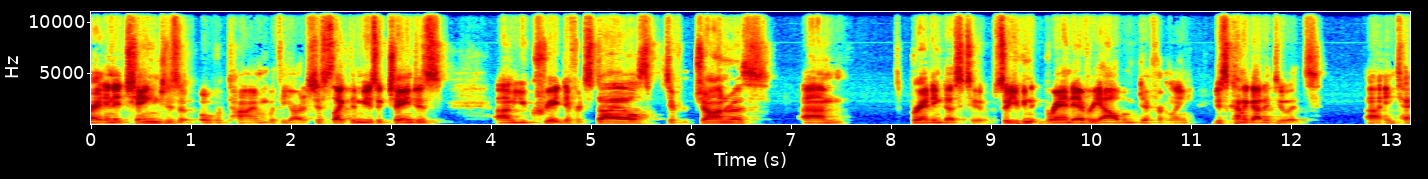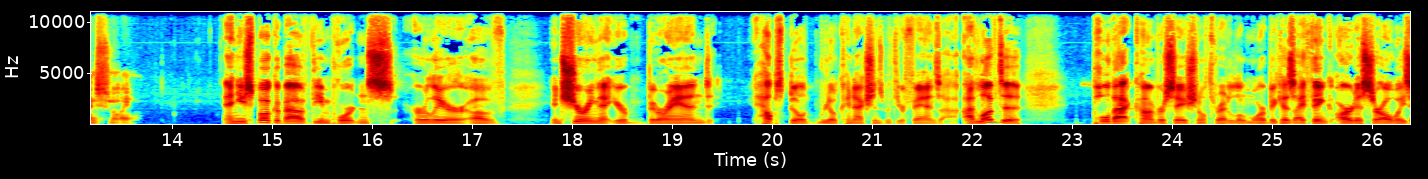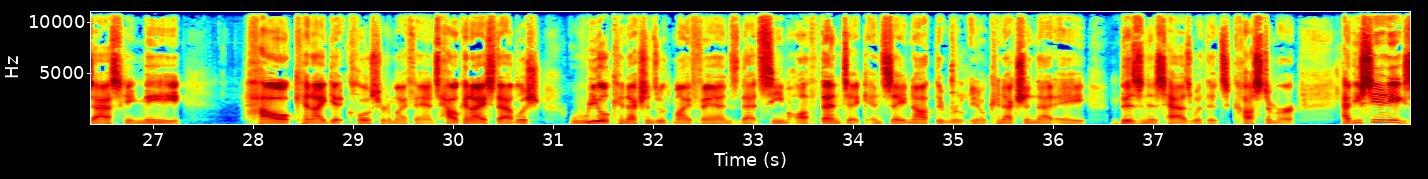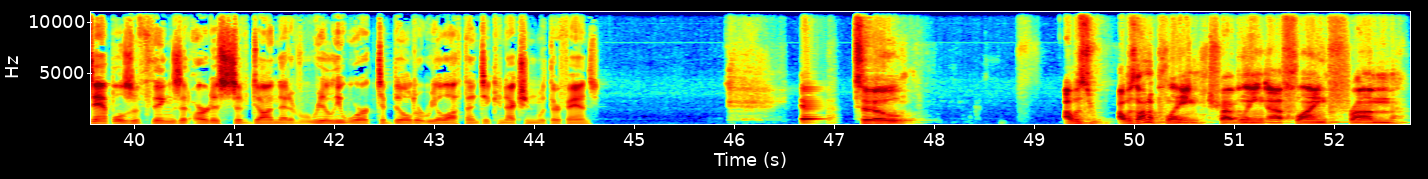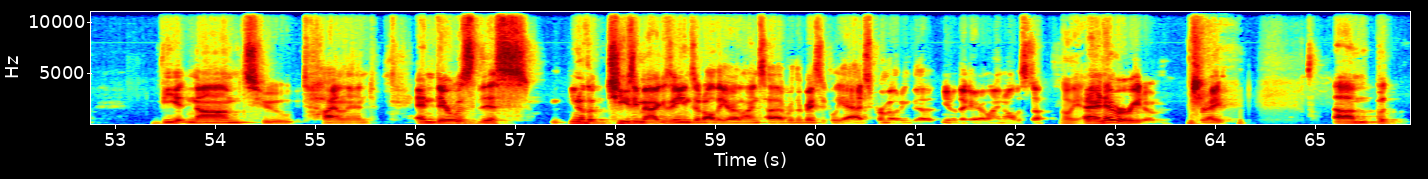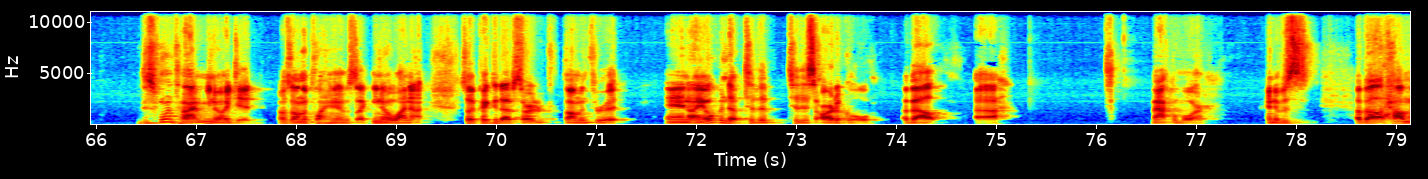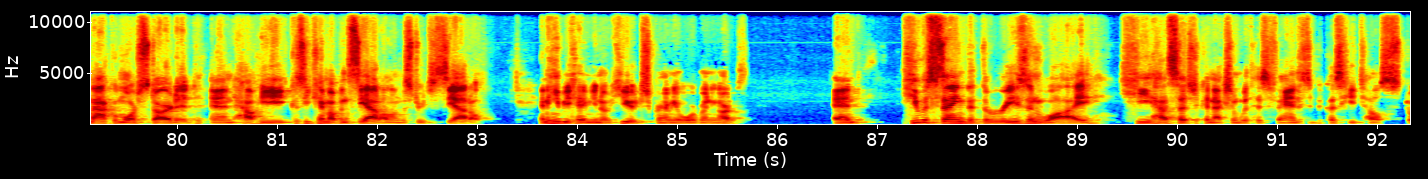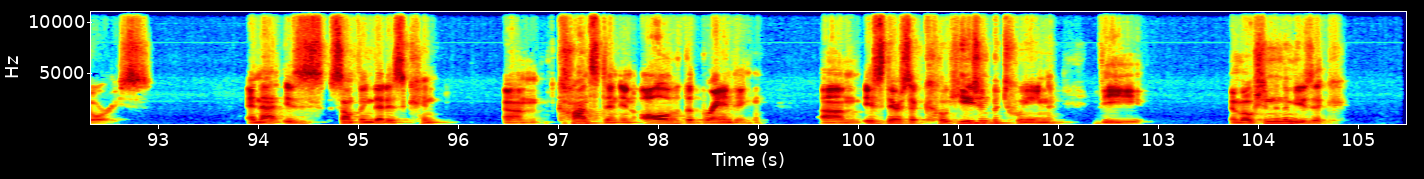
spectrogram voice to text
right? And it changes over time with the artist. Just like the music changes, um, you create different styles, different genres. Um, branding does too. So you can brand every album differently just kind of got to do it uh, intentionally. And you spoke about the importance earlier of ensuring that your brand helps build real connections with your fans. I'd love to pull that conversational thread a little more because I think artists are always asking me, how can I get closer to my fans? How can I establish real connections with my fans that seem authentic and say not the you know connection that a business has with its customer? Have you seen any examples of things that artists have done that have really worked to build a real authentic connection with their fans? Yeah. So I was I was on a plane traveling uh, flying from Vietnam to Thailand and there was this you know the cheesy magazines that all the airlines have where they're basically ads promoting the you know the airline all this stuff? Oh yeah. And i never read them right? Um but this one time you know i did. I was on the plane and it was like you know why not? So i picked it up started thumbing through it and i opened up to the to this article about uh macklemore. And it was about how macklemore started and how he because he came up in seattle on the streets of seattle and he became you know huge grammy award winning artist. And he was saying that the reason why he has such a connection with his fans is because he tells stories. And that is something that is con, um, constant in all of the branding um, is there's a cohesion between the emotion in the music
